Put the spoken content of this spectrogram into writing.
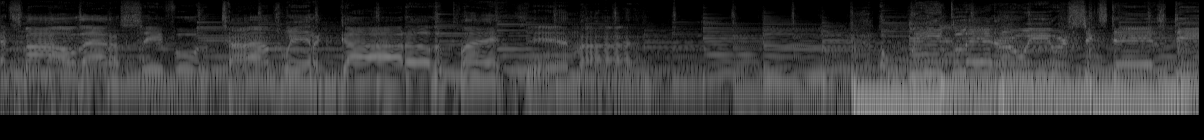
that smile that I saved for the times when I got other plans in mind. A week later, we were six days deep,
